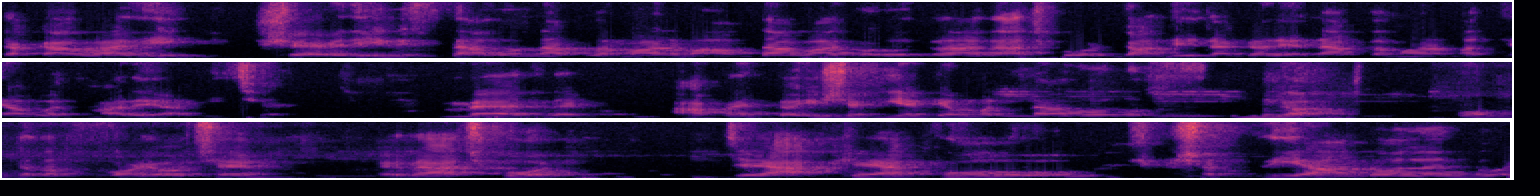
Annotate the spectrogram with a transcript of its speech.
ટકાવારી શહેરી વિસ્તારોના પ્રમાણમાં અમદાવાદ, વડોદરા, રાજકોટ, ગાંધીનગર એના પ્રમાણમાં ત્યાં વધારે આવી છે. એટલે આપણે કહી શકીએ કે મતદારોનો સિંગ કોક તરફ વળ્યો છે. રાજકોટ જે આખે આખું ક્ષત્રિય આંદોલનનું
